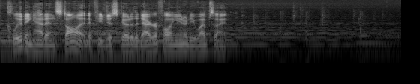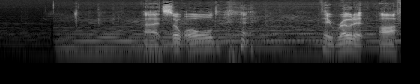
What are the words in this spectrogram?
including how to install it if you just go to the Daggerfall Unity website. Uh, it's so old. they wrote it off.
